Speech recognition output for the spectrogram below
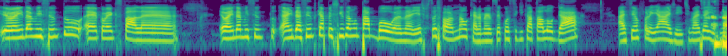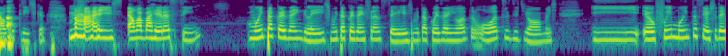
eu ainda me sinto, é, como é que se fala? É, eu ainda me sinto, ainda sinto que a pesquisa não tá boa, né? E as pessoas falam, não, cara, mas você conseguir catalogar. Assim eu falei, ah, gente, mas é isso, né? Autocrítica. mas é uma barreira, sim. Muita coisa em inglês, muita coisa em francês, muita coisa em outro, outros idiomas. E eu fui muito, assim, eu estudei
